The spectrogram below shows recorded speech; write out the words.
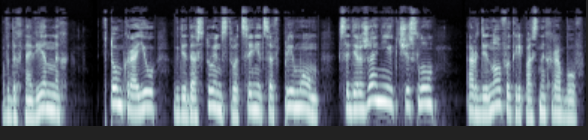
вдохновенных, в том краю, где достоинство ценится в прямом содержании к числу орденов и крепостных рабов.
